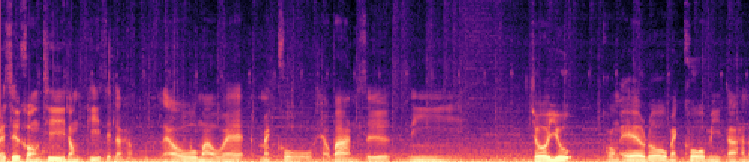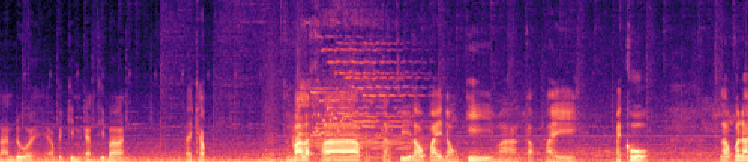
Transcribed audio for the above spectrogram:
ไปซื้อของที่ดองกี้เสร็จแล้วครับ แล้วมาแวะแมคโครแถวบ้านซื้อนี่ โชยุของเอโร่แมคโครมีตาหารานด้วย เอาไปกินกันที่บ้าน ไปครับ ถึงบ้านแล้วครับ จากที่เราไปดองกี้มากลับไปแมคโครเราก็ได้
